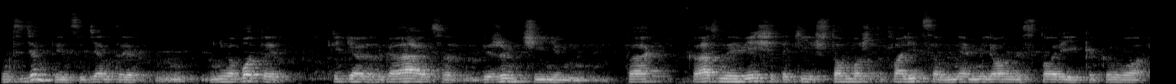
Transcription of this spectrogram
инциденты, инциденты, не работает, триггеры загораются, бежим, чиним. Про разные вещи такие, что может отвалиться, у меня миллион историй, как его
